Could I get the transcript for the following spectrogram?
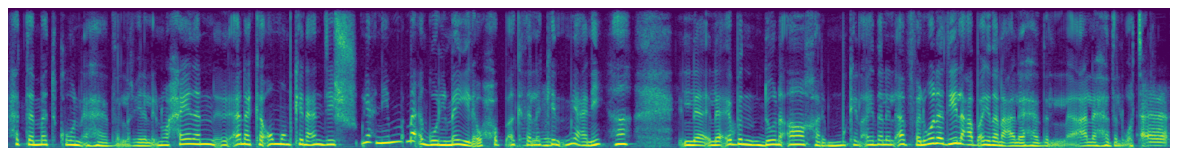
حتى ما تكون هذا الغيره لأنه أحيانا أنا كأم ممكن عندي يعني ما أقول ميل أو حب أكثر لكن يعني ها لابن دون آخر ممكن أيضا الأب فالولد يلعب أيضا على هذا على هذا الوتر. آه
